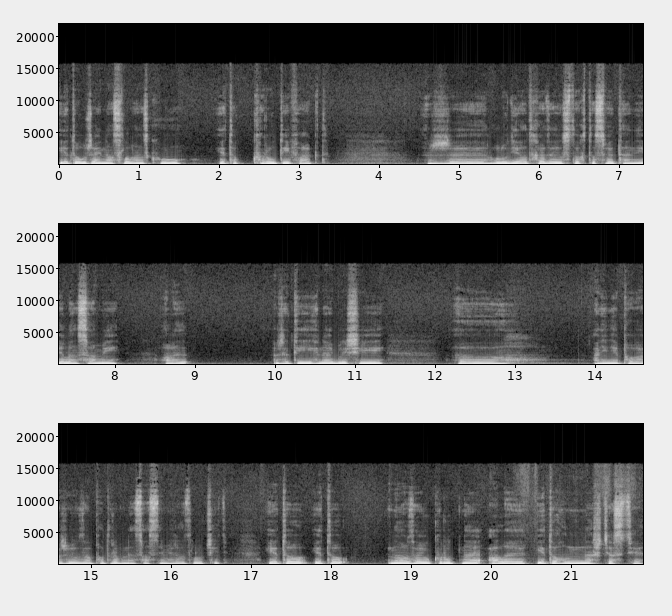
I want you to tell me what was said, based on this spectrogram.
Je to už aj na Slovensku, je to krutý fakt, že ľudia odchádzajú z tohto sveta nie len sami, ale že tí ich najbližší ani nepovažujú za potrebné sa s nimi rozlúčiť. Je to, je to naozaj ukrutné, ale je toho našťastie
